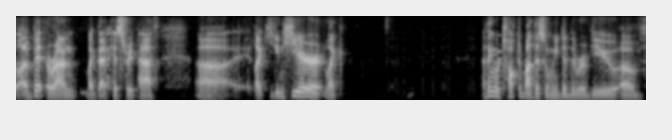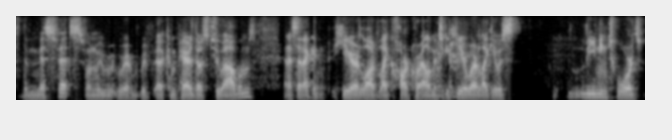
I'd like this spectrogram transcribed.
a bit around like that history path, uh, like you can hear like I think we talked about this when we did the review of the Misfits when we re- re- uh, compared those two albums, and I said I could hear a lot of like hardcore elements. You could hear where like it was leaning towards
